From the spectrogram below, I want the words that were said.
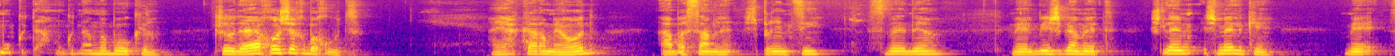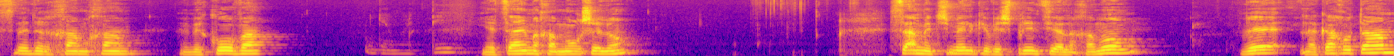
מוקדם, מוקדם בבוקר, כשעוד היה חושך בחוץ. היה קר מאוד, אבא שם לשפרינצי סוודר, והלביש גם את שלם, שמלקה בסוודר חם חם ובכובע. יצא עם החמור שלו, שם את שמלקה ושפרינצי על החמור, ולקח אותם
